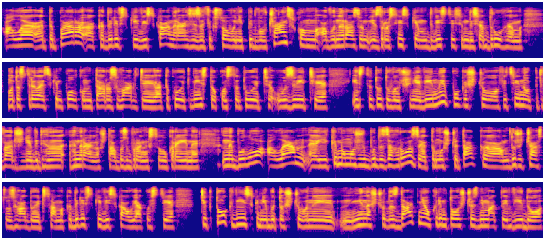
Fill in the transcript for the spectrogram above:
Але тепер кадирівські війська наразі зафіксовані під Вовчанськом. А вони разом із російським 272-м мотострілецьким полком та Росгвардією атакують місто, констатують у звіті інституту вивчення війни. Поки що офіційного підтвердження від Генерального штабу збройних сил. України не було. Але е, якими можуть бути загрози, тому що так е, дуже часто згадують саме кадирівські війська у якості тікток військ, нібито що вони ні на що не здатні, окрім того, що знімати відео,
